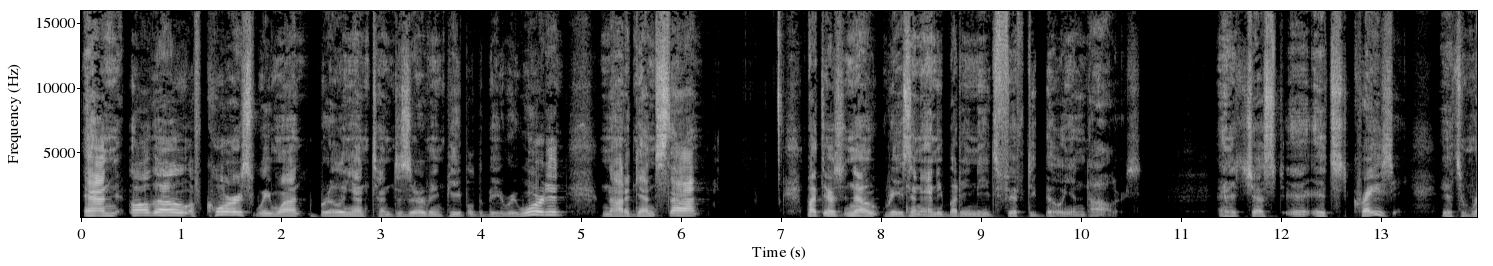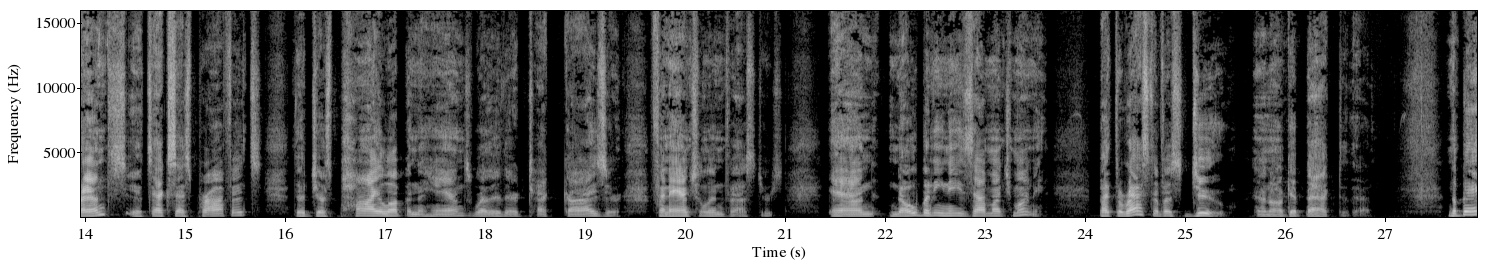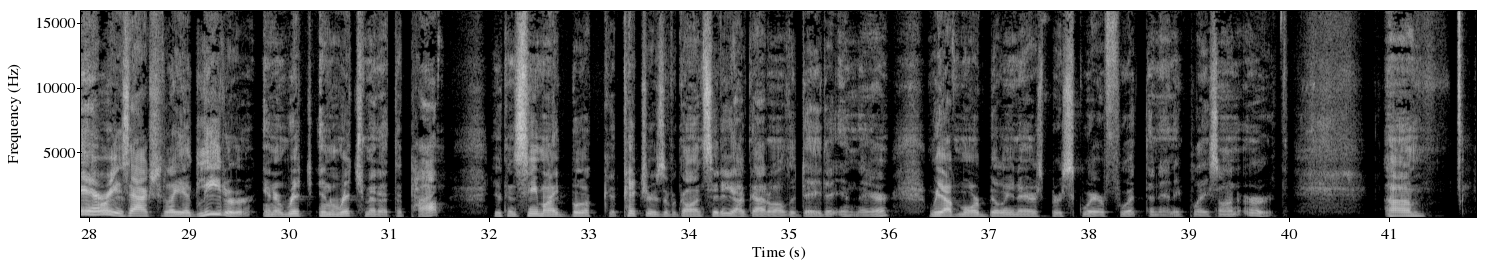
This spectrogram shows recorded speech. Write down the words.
and although, of course, we want brilliant and deserving people to be rewarded, not against that, but there's no reason anybody needs $50 billion. And it's just, it's crazy. It's rents, it's excess profits that just pile up in the hands, whether they're tech guys or financial investors. And nobody needs that much money. But the rest of us do. And I'll get back to that. The Bay Area is actually a leader in enrichment at the top. You can see my book, uh, Pictures of a Gone City. I've got all the data in there. We have more billionaires per square foot than any place on earth. Um,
